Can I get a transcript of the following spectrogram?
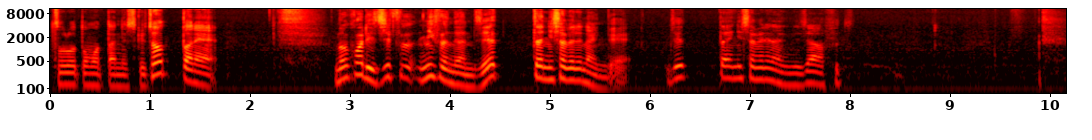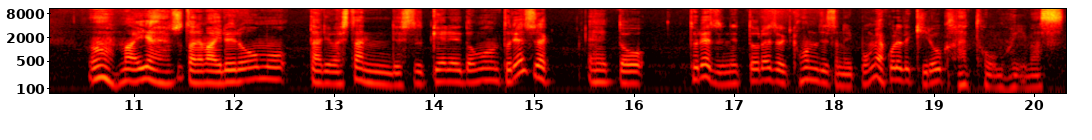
と撮ろうと思ったんですけどちょっとね残り2分 ,2 分で絶対に喋れないんで絶対に喋れないんでじゃあふうんまあいいやちょっとねまあいろいろ思ったりはしたんですけれどもとりあえずじゃえっ、ー、ととりあえずネットラジオ本日の1本目はこれで切ろうかなと思います。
